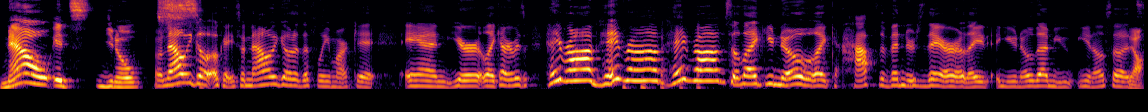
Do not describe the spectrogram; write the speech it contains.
now it's, you know, Well, now we go. Okay, so now we go to the flea market, and you're like everybody's, hey Rob, hey Rob, hey Rob. So like you know, like half the vendors there, they you know them, you you know, so it's Yeah.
